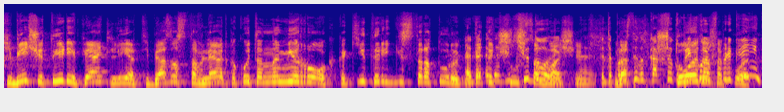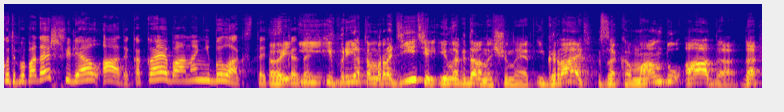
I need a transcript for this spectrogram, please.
тебе 4-5 лет, тебя заставляют какой-то номерок, какие-то регистратуры, Это, какая-то это чушь собачья. Это Да. просто вот как Что только приходишь в поликлинику, ты попадаешь в филиал ада, какая бы она ни была, кстати Э, сказать. И, и при этом родитель иногда начинает играть за команду ада. Да?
